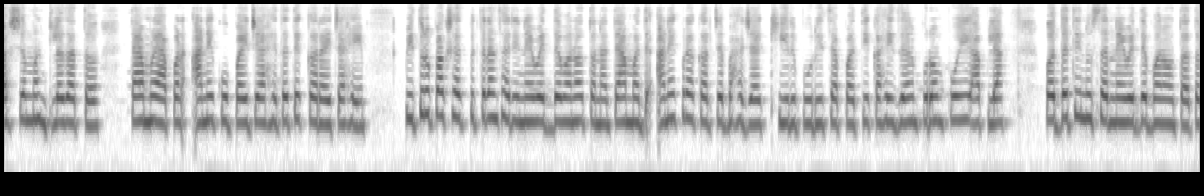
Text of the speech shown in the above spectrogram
असं म्हटलं जातं. त्यामुळे आपण अनेक उपाय जे आहेत तर ते करायचे आहे. पितृपक्षात पितरांसाठी नैवेद्य बनवताना त्यामध्ये अनेक प्रकारच्या भाज्या खीर पुरी चपाती काही जण पुरणपोळी आपल्या पद्धतीनुसार नैवेद्य बनवतात. तर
